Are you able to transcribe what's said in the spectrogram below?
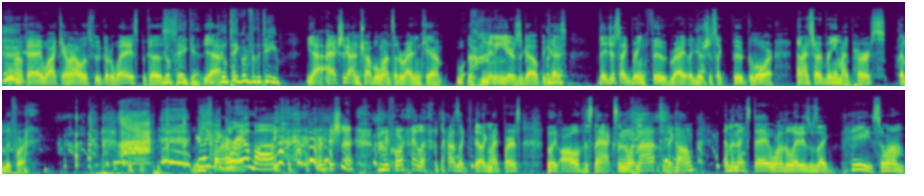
Okay, well I can't let all this food go to waste because You'll take it. Yeah. you'll take one for the team. Yeah, I actually got in trouble once at a writing camp many years ago because Okay. they just like bring food, right? Like Yeah. there's just like food galore. And I started bringing my purse, and before You're like my I grandma. For sure. Before I left, I was like filling my purse with like all of the snacks and whatnot to take home. And the next day, one of the ladies was like, "Hey, so um,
